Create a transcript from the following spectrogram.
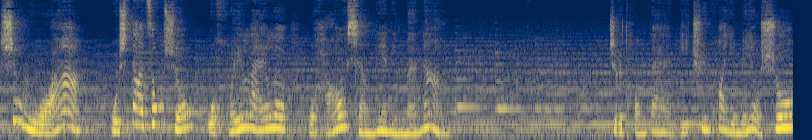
是我啊！我是大棕熊，我回来了，我好想念你们啊！”这个同伴一句话也没有说。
